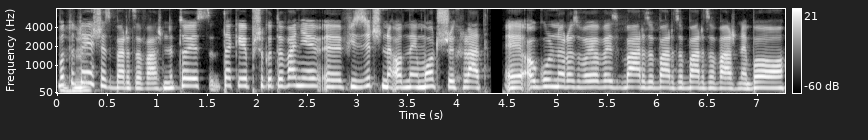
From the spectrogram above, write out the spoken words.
Bo to Mhm. też jest bardzo ważne. To jest takie przygotowanie fizyczne od najmłodszych lat, ogólnorozwojowe jest bardzo, bardzo, bardzo ważne, bo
